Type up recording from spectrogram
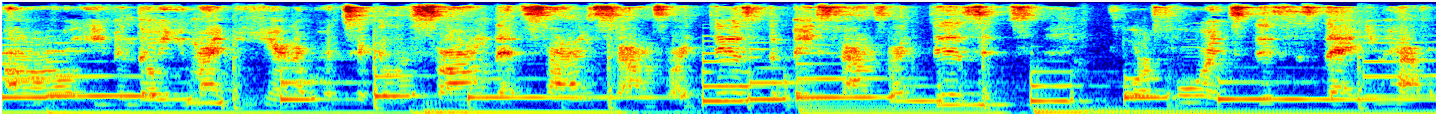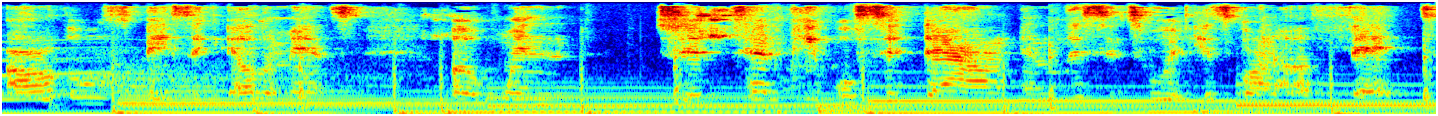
all. Even though you might be hearing a particular song, that song sounds like this, the bass sounds like this. It's four four. It's this is that. You have all those basic elements, but when t- ten people sit down and listen to it, it's going to affect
